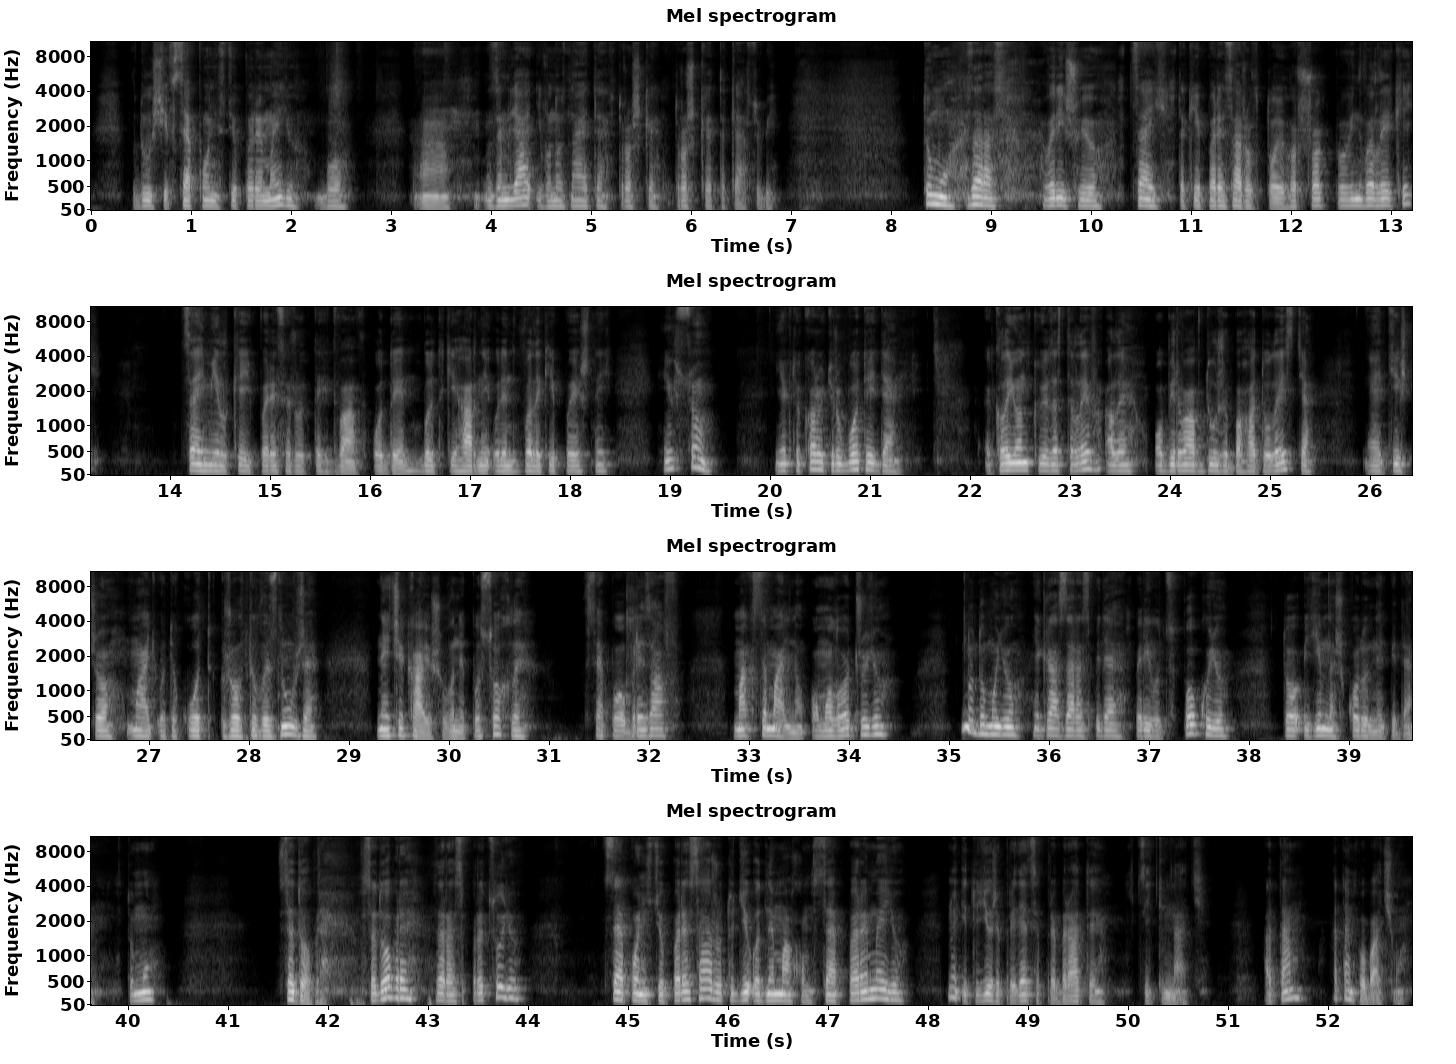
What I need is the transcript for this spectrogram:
в душі, все повністю перемию, бо е, земля і воно, знаєте, трошки, трошки таке собі. Тому зараз вирішую цей такий пересаджу в той горшок, бо він великий. Цей мілкий пересажу тих два в один. Буде такий гарний, один великий пишний. І все. Як то кажуть, робота йде. Клейонкою застелив, але обірвав дуже багато листя. Е, Ті, що мають отаку от жовтовизну вже, не чекаю, що вони посохли. Все пообрізав. Максимально омолоджую. Ну, думаю, якраз зараз піде період спокою, то їм на шкоду не піде. Тому все добре. Все добре. Зараз працюю. Все повністю пересажу, тоді одним махом все перемию. Ну і тоді вже прийдеться прибирати в цій кімнаті. А там, а там побачимо.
